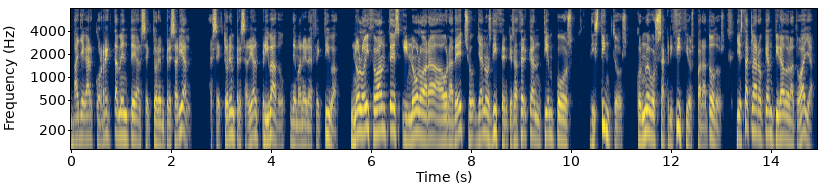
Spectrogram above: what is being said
va a llegar correctamente al sector empresarial al sector empresarial privado de manera efectiva. No lo hizo antes y no lo hará ahora. De hecho, ya nos dicen que se acercan tiempos distintos, con nuevos sacrificios para todos. Y está claro que han tirado la toalla.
